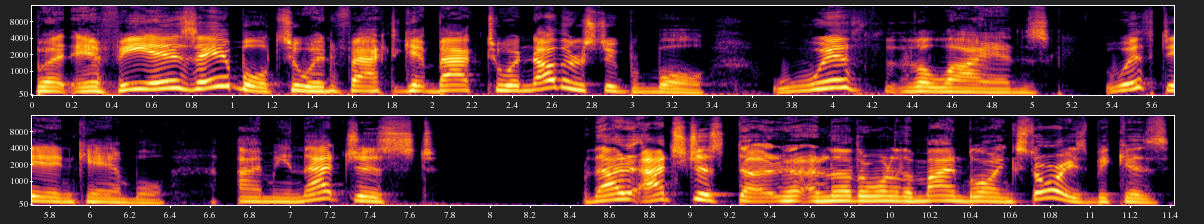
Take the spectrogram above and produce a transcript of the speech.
But if he is able to, in fact, get back to another Super Bowl with the Lions, with Dan Campbell, I mean, that just that that's just another one of the mind blowing stories because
